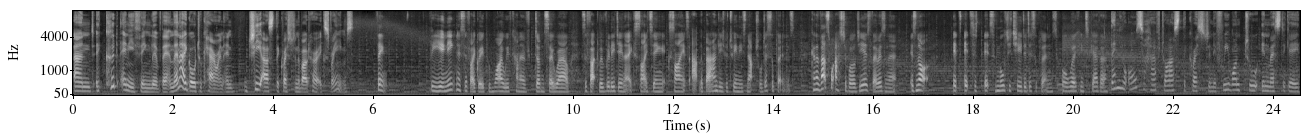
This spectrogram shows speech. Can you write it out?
and could anything live there? And then I go to Karen and she asked the question about her extremes. I think the uniqueness of our group and why we've kind of done so well is the fact we're really doing that exciting science at the boundaries between these natural disciplines. Kind of that's what astrobiology is though, isn't it? It's not it's, it's, a, it's a multitude of disciplines all working together. Then you also have to ask the question, if we want to investigate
